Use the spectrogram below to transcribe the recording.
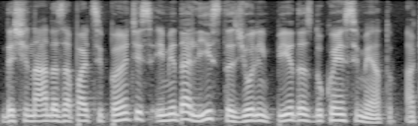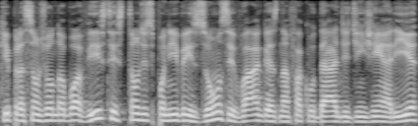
destinadas a participantes e medalhistas de Olimpíadas do Conhecimento. Aqui para São João da Boa Vista estão disponíveis 11 vagas na Faculdade Faculdade de Engenharia,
